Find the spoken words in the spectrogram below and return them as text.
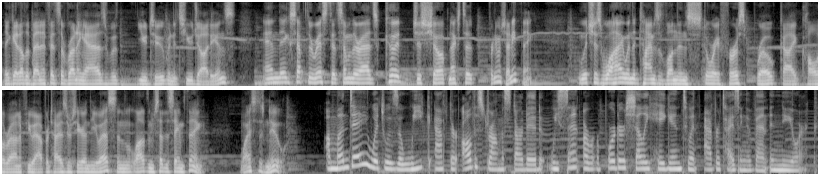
They get all the benefits of running ads with YouTube and its huge audience, and they accept the risk that some of their ads could just show up next to pretty much anything. Which is why, when the Times of London's story first broke, I called around a few advertisers here in the US, and a lot of them said the same thing. Why is this new? On Monday, which was a week after all this drama started, we sent our reporter Shelly Hagan to an advertising event in New York.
